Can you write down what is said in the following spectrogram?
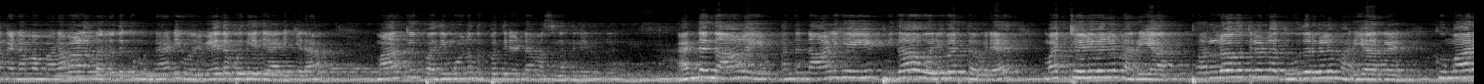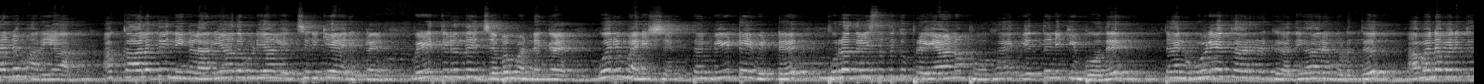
வாங்க நம்ம மனவாளம் வர்றதுக்கு முன்னாடி ஒரு வேத பகுதியை தியானிக்கலாம் மார்க்கு பதிமூணு முப்பத்தி ரெண்டாம் வசனத்திலிருந்து. அந்த நாளையும் அந்த நாளிகையும் பிதா ஒருவர் தவிர மற்றொருவரும் அறியார். பரலோகத்தில் உள்ள தூதர்களும் அறியார்கள். குமாரனும் அறியார். அக்காலத்தை நீங்கள் அறியாதபடியால் எச்சரிக்கையா இருங்கள். விழித்திருந்து ஜெபம் பண்ணுங்கள். ஒரு மனுஷன் தன் வீட்டை விட்டு புறதேசத்துக்கு பிரயாணம் போக எத்தனிக்கும் போது தன் ஊழியக்காரருக்கு அதிகாரம் கொடுத்து அவனவனுக்கு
